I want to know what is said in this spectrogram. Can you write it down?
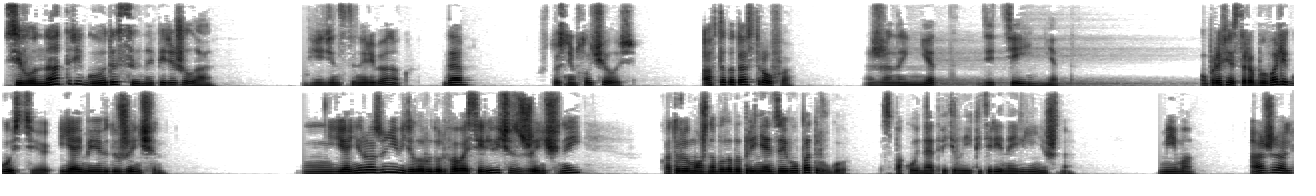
«Всего на три года сына пережила». «Единственный ребенок?» «Да». «Что с ним случилось?» Автокатастрофа. Жены нет, детей нет. У профессора бывали гости? Я имею в виду женщин. Я ни разу не видела Рудольфа Васильевича с женщиной, которую можно было бы принять за его подругу, спокойно ответила Екатерина Ильинична. Мимо. А жаль.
